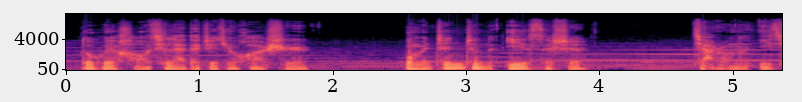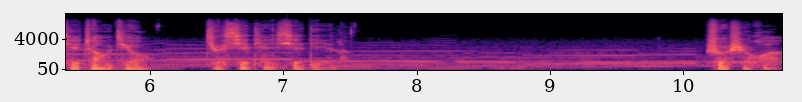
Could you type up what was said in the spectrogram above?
“都会好起来”的这句话时，我们真正的意思是：假如能一切照旧。就谢天谢地了。说实话，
